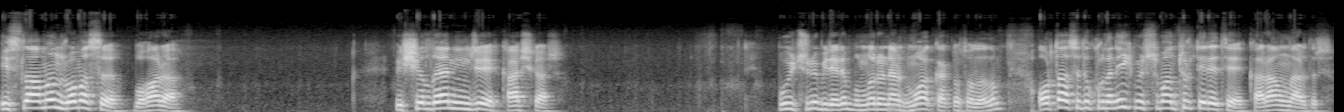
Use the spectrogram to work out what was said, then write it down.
İslam'ın Roma'sı Buhara. Işıldayan inci Kaşgar. Bu üçünü bilelim. Bunlar önemli. Muhakkak not alalım. Orta Asya'da kurulan ilk Müslüman Türk devleti Karahanlardır.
